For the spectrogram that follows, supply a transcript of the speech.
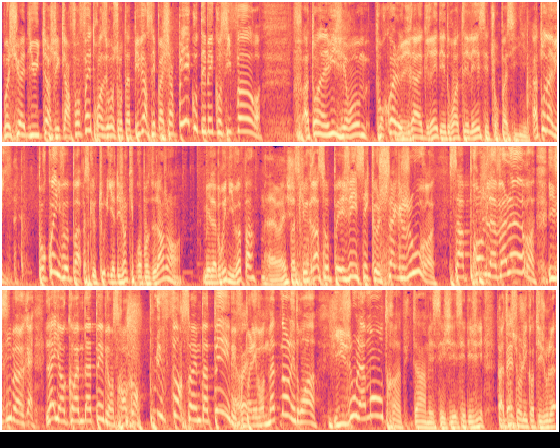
Moi, je suis à 18h, je déclare forfait, 3-0 sur tapis vert. C'est pas cher payé contre des mecs aussi forts. À ton avis, Jérôme, pourquoi le gré à gré des droits télé, c'est toujours pas signé? À ton avis, pourquoi il veut pas? Parce que il y a des gens qui proposent de l'argent. Mais la Brune, il veut pas. Ah ouais, Parce que pas. grâce au PSG, il sait que chaque jour, ça prend de la valeur. Il se dit, bah, là, il y a encore Mbappé, mais on sera encore plus fort sans Mbappé. Mais Ah faut ouais. pas les vendre maintenant, les droits. Il joue la montre. Putain, mais c'est c'est des génies. Attention, lui, quand il joue la.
